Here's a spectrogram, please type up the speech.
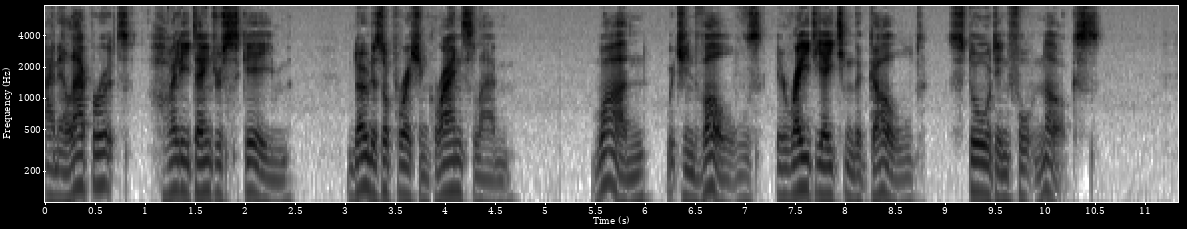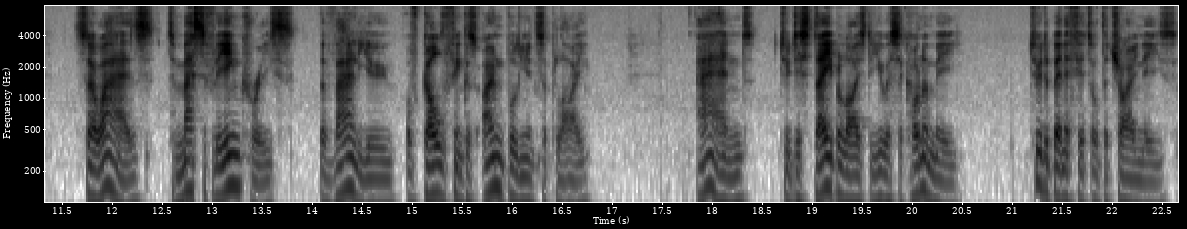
an elaborate, highly dangerous scheme known as Operation Grand Slam, one which involves irradiating the gold stored in Fort Knox, so as to massively increase the value of Goldfinger's own bullion supply and to destabilise the US economy to the benefit of the Chinese.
